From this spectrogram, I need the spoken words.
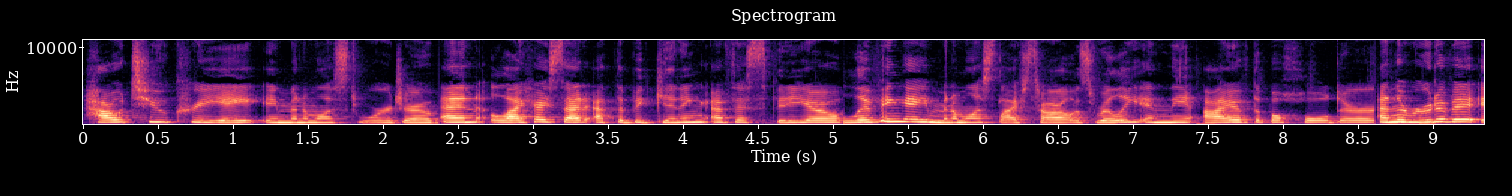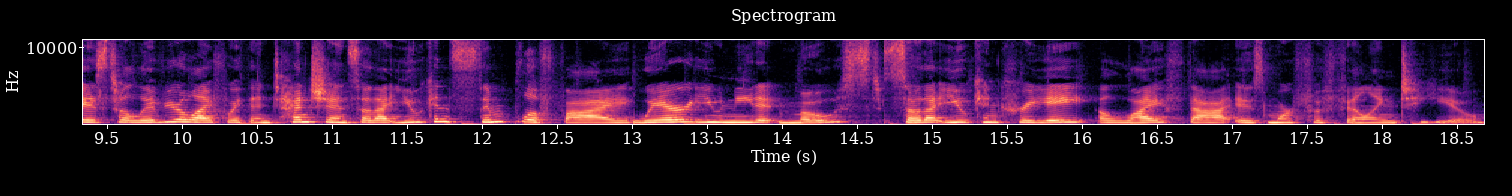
how to create a minimalist wardrobe. And like I said at the beginning of this video, living a minimalist lifestyle is really in the eye of the beholder. And the root of it is to live your life with intention so that you can simplify where you need it most so that you can create a life that is more fulfilling to you.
